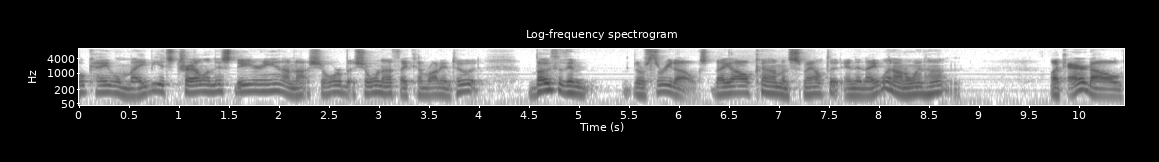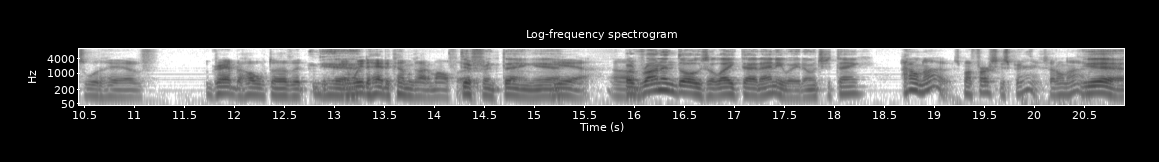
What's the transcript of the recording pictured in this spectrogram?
okay, well, maybe it's trailing this deer in. I'm not sure. But sure enough, they come right into it. Both of them, there was three dogs. They all come and smelt it, and then they went on and went hunting. Like our dogs would have grabbed a hold of it, Yeah. and we'd have had to come and got them off of Different thing. Yeah. Yeah. Um, But running dogs are like that anyway, don't you think? I don't know. It's my first experience. I don't know. Yeah.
